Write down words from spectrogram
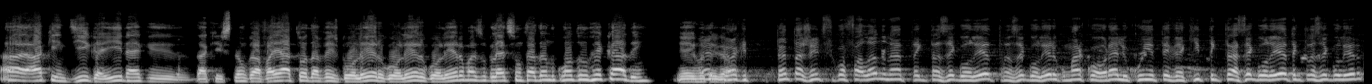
Ah, há quem diga aí, né, que da questão que vai ah, toda vez goleiro, goleiro, goleiro, mas o Gladson tá dando conta do recado, hein? E aí, Rodrigo? É, pior que tanta gente ficou falando, né? Tem que trazer goleiro, trazer goleiro, com o Marco Aurélio Cunha teve aqui, tem que trazer goleiro, tem que trazer goleiro.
